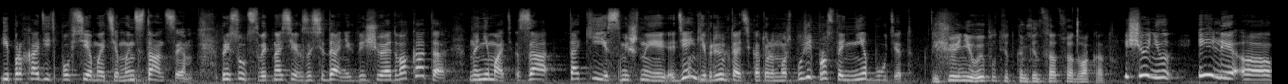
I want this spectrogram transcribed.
и проходить по всем этим инстанциям, присутствовать на всех заседаниях, да еще и адвоката нанимать за такие смешные деньги, в результате которые он может получить, просто не будет. Еще и не выплатит компенсацию адвокату. Еще не... Или э,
